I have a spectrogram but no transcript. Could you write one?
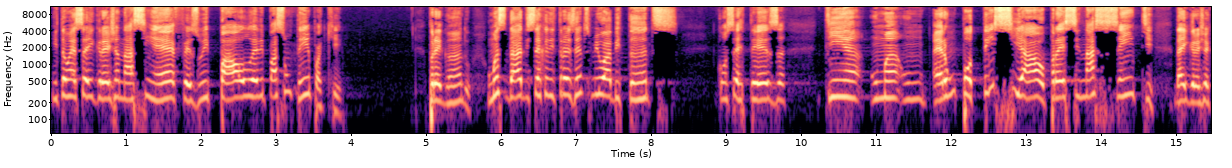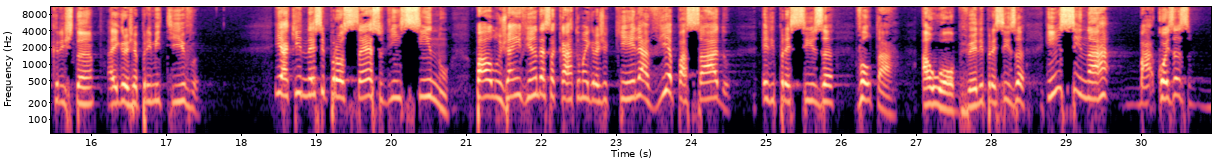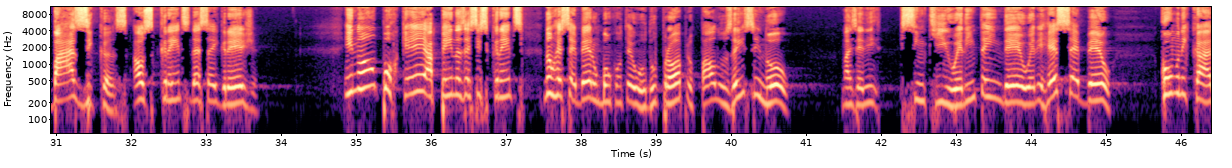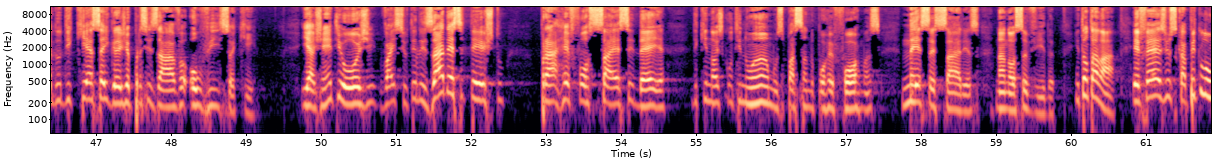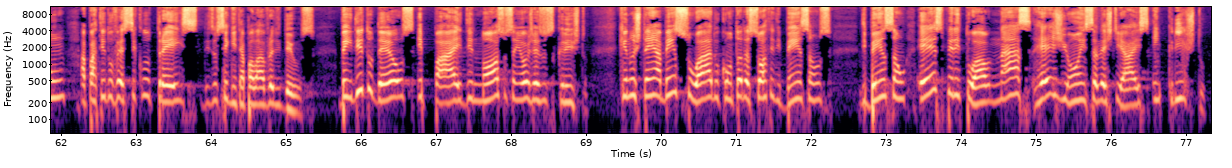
Então essa igreja nasce em Éfeso e Paulo ele passa um tempo aqui pregando. Uma cidade de cerca de 300 mil habitantes, com certeza tinha uma, um, era um potencial para esse nascente da igreja cristã, a igreja primitiva. E aqui nesse processo de ensino, Paulo, já enviando essa carta a uma igreja que ele havia passado, ele precisa voltar ao óbvio, ele precisa ensinar coisas básicas aos crentes dessa igreja. E não porque apenas esses crentes não receberam bom conteúdo, o próprio Paulo os ensinou, mas ele sentiu, ele entendeu, ele recebeu comunicado de que essa igreja precisava ouvir isso aqui. E a gente hoje vai se utilizar desse texto para reforçar essa ideia de que nós continuamos passando por reformas necessárias na nossa vida. Então tá lá, Efésios capítulo 1, a partir do versículo 3, diz o seguinte, a palavra de Deus: Bendito Deus e Pai de nosso Senhor Jesus Cristo, que nos tem abençoado com toda sorte de bênçãos, de bênção espiritual nas regiões celestiais em Cristo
